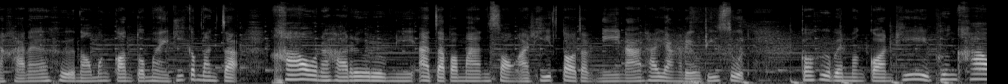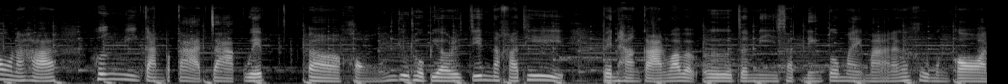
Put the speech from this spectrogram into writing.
นะคะนั่นก็คือน้องมังกรตัวใหม่ที่กำลังจะเข้านะคะ เร็ว ๆ นี้อาจจะประมาณ 2 อาทิตย์ต่อจากนี้นะ ถ้าอย่างเร็วที่สุด ก็คือเป็นมังกรที่เพิ่งเข้านะคะ เพิ่งมีการประกาศจากเว็บ ออของ Utopia Origin นะคะ ที่เป็นทางการว่าแบบเออจะมีสัตว์เลี้ยงตัวใหม่มานั่นก็คือมังกร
